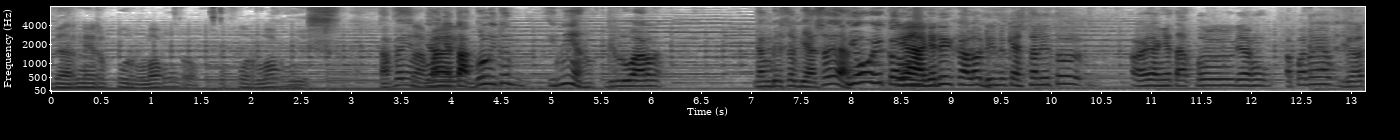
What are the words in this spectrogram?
Darnir Purlong oh, Purlong Tapi yang- Sama- yang nyetak gol itu ini yang di luar yang biasa-biasa ya. Yoi kalau ya jadi kalau di Newcastle itu eh, yang nyetak gol yang apa namanya buat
